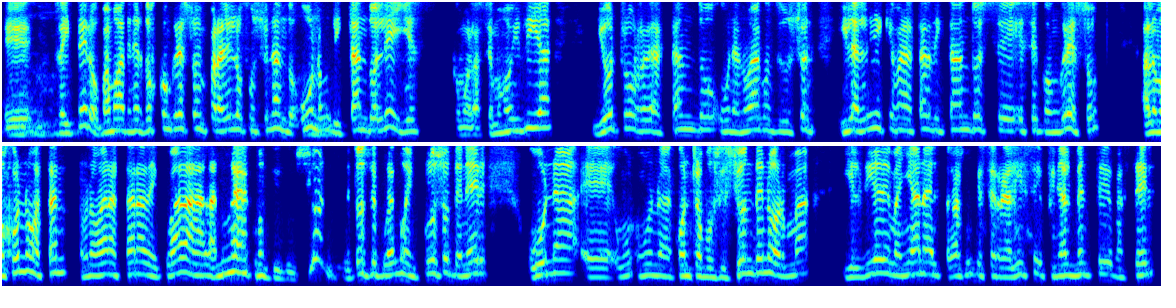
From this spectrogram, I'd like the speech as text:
Eh, reitero, vamos a tener dos congresos en paralelo funcionando, uno dictando leyes, como lo hacemos hoy día, y otro redactando una nueva constitución. Y las leyes que van a estar dictando ese, ese Congreso, a lo mejor no, van a estar adecuadas a la nueva constitución. Entonces podemos incluso tener una, eh, una contraposición de norma y el día de mañana el trabajo que se realice finalmente va a ser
